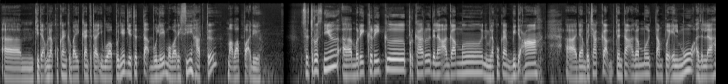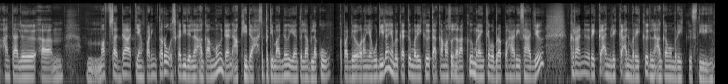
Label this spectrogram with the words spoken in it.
um, tidak melakukan kebaikan terhadap ibu bapanya dia tetap boleh mewarisi harta mak bapak dia Seterusnya, uh, mereka-reka perkara dalam agama melakukan bid'ah uh, dan bercakap tentang agama tanpa ilmu adalah antara um, mafsadat yang paling teruk sekali dalam agama dan akidah seperti mana yang telah berlaku kepada orang Yahudi lah yang berkata mereka tak akan masuk neraka melainkan beberapa hari sahaja kerana rekaan-rekaan mereka dalam agama mereka sendiri.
